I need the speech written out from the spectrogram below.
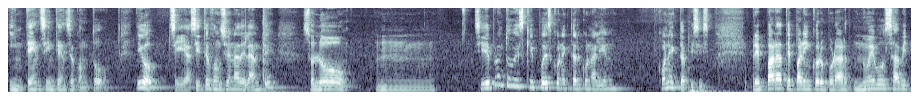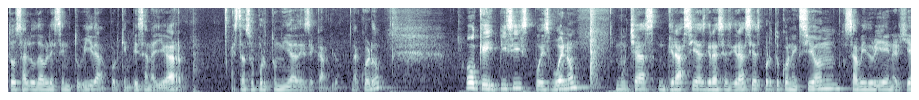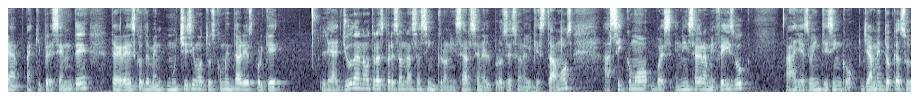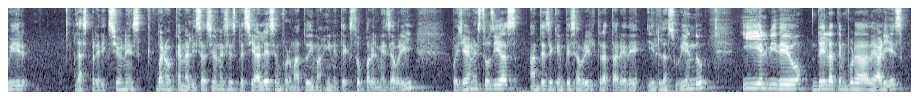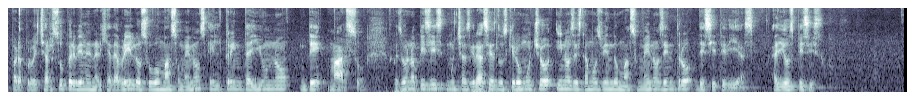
intenso, intenso con todo. Digo, si así te funciona adelante, solo mm, si de pronto ves que puedes conectar con alguien, conecta, Pisces. Prepárate para incorporar nuevos hábitos saludables en tu vida porque empiezan a llegar estas oportunidades de cambio, ¿de acuerdo? Ok, Piscis, pues bueno, muchas gracias, gracias, gracias por tu conexión, sabiduría y energía aquí presente. Te agradezco también muchísimo tus comentarios porque le ayudan a otras personas a sincronizarse en el proceso en el que estamos, así como pues en Instagram y Facebook. Ay, es 25. Ya me toca subir las predicciones, bueno, canalizaciones especiales en formato de imagen y texto para el mes de abril pues ya en estos días, antes de que empiece abril, trataré de irla subiendo. Y el video de la temporada de Aries, para aprovechar súper bien la energía de abril, lo subo más o menos el 31 de marzo. Pues bueno, Piscis, muchas gracias, los quiero mucho y nos estamos viendo más o menos dentro de 7 días. Adiós, Piscis.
